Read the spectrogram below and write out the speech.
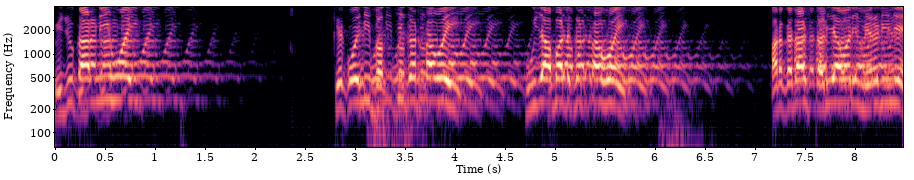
બીજું કારણ એ હોય કે કોઈની ભક્તિ કરતા હોય પૂજા પાઠ કરતા હોય અને કદાચ તળિયાવાળી મેલડીને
